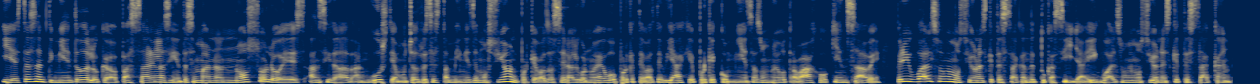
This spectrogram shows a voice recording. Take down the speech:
Y este sentimiento de lo que va a pasar en la siguiente semana no solo es ansiedad, ansiedad, angustia, muchas veces también es emoción porque vas a hacer algo nuevo, porque te vas de viaje, porque comienzas un nuevo trabajo, quién sabe. Pero igual son emociones que te sacan de tu casilla, igual son emociones que te sacan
